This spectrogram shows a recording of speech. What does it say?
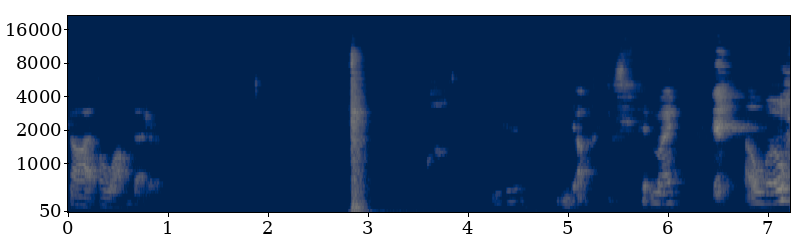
got a lot better. Yeah, just hit my elbow.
